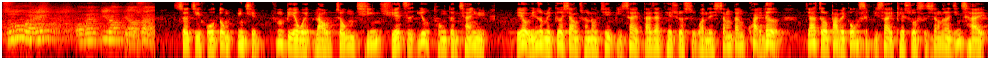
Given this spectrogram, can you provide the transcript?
足为我们地方表率。设计活动，并且分别为老中青、学子、幼童等参与，也有云中民各项传统竞技比赛，大家可以说是玩得相当快乐。压轴八百公尺比赛可以说是相当的精彩。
